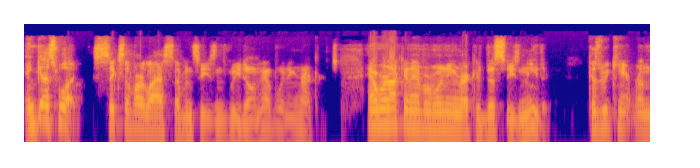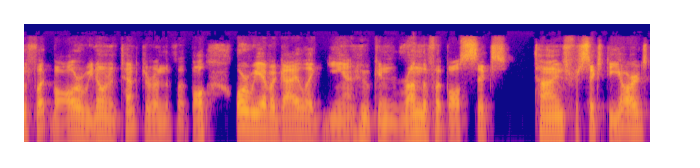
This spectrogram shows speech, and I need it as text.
And guess what? Six of our last seven seasons, we don't have winning records. And we're not going to have a winning record this season either because we can't run the football or we don't attempt to run the football, or we have a guy like Yant who can run the football six times for 60 yards,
